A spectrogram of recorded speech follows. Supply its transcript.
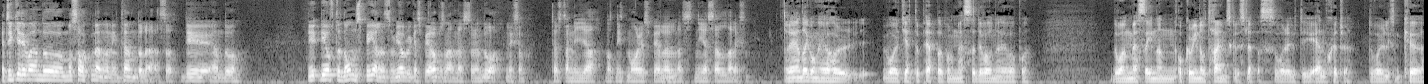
jag tycker det var ändå... Man saknar ändå Nintendo där alltså. Det är ändå... det, det är ofta de spelen som jag brukar spela på sådana här mässor ändå. Liksom. Testa nya, något nytt Mario-spel Mm. eller nya Zelda liksom. Det enda gången jag har varit jättepeppad på en mässa, det var när jag var på... Det var en mässa innan Ocarina of Time skulle släppas. Så var det ute i Älvsjö tror jag. Då var det liksom kö.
